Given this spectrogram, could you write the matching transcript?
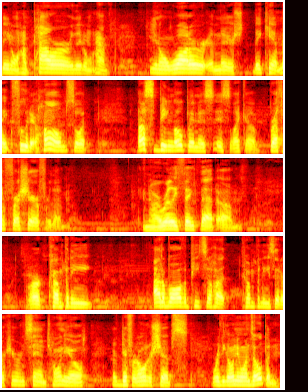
they don't have power or they don't have you know water and they they can't make food at home. So it, us being open is is like a breath of fresh air for them. You know i really think that um, our company out of all the pizza hut companies that are here in san antonio of different ownerships we're the only ones open.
